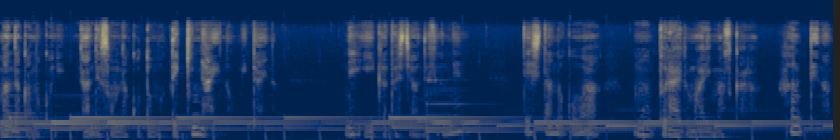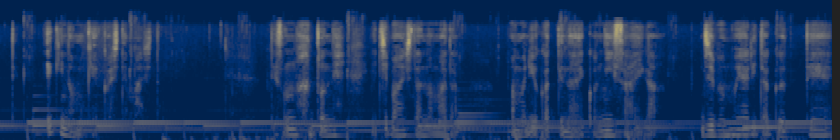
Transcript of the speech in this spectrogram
真ん中の子に「なんでそんなこともできないの?」みたいなね言い方しちゃうんですよね。で下の子はもうプライドもありますからふんってなって駅のも喧嘩してました。でその後ね一番下のまだあまり良かってない子2歳が自分もやりたくって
